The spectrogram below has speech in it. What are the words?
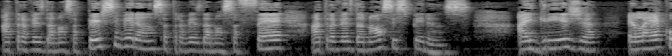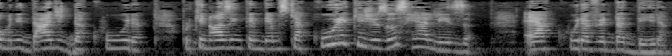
através da nossa perseverança, através da nossa fé, através da nossa esperança. A igreja, ela é a comunidade da cura, porque nós entendemos que a cura que Jesus realiza é a cura verdadeira.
